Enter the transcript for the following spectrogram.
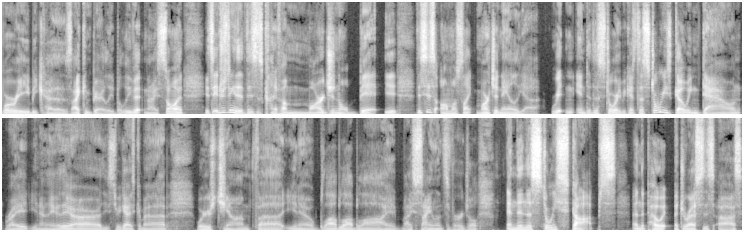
worry because I can barely believe it and I saw it. It's interesting that this is kind of a marginal bit. It, this is almost like marginalia written into the story because the story's going down, right? You know, here they are, these three guys come up. Where's Cianfa? You know, blah, blah, blah. I, I silence Virgil. And then the story stops and the poet addresses us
